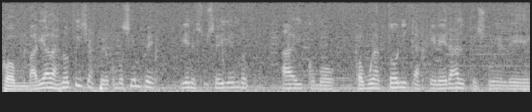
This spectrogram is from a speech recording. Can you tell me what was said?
con variadas noticias, pero como siempre viene sucediendo, hay como, como una tónica general que suele,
